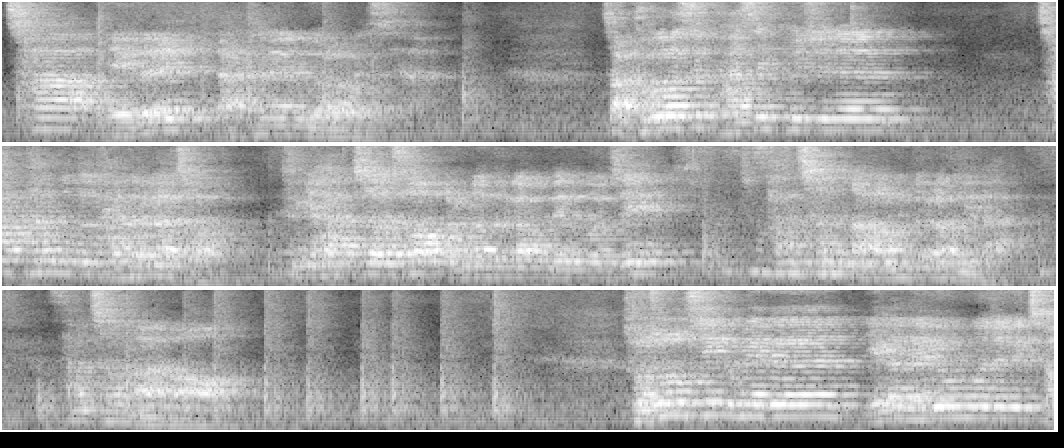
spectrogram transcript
차액을 나타내는 거라고 했어요. 자, 부가세 과세 표준은 차 파는 것도 다 들어가죠. 두개 합쳐서 얼마 들어가면 되는 거지? 3천만 원 들어갑니다. 3천만 원. 조정 수익 금액은 얘가 내려온 거죠, 그쵸?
